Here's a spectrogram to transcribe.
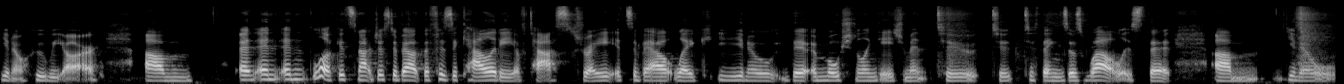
you know, who we are. Um, and and and look it's not just about the physicality of tasks right? It's about like you know the emotional engagement to to to things as well is that um you know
